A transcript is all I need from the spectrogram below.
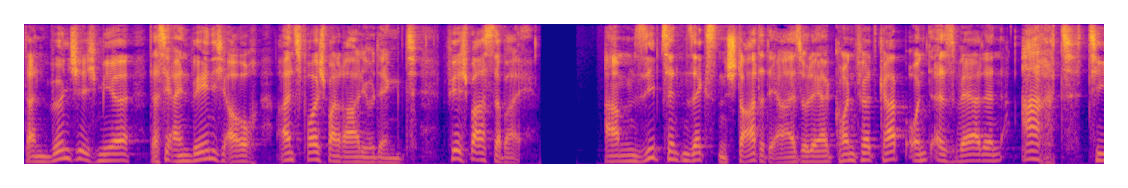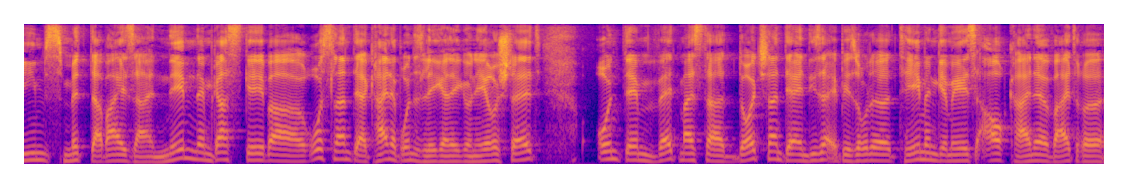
dann wünsche ich mir, dass ihr ein wenig auch ans Vollspannradio denkt. Viel Spaß dabei! Am 17.06. startet er also der Confed Cup und es werden acht Teams mit dabei sein. Neben dem Gastgeber Russland, der keine Bundesliga-Legionäre stellt, und dem Weltmeister Deutschland, der in dieser Episode themengemäß auch keine weitere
